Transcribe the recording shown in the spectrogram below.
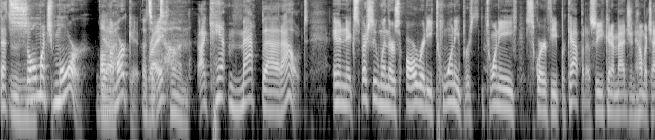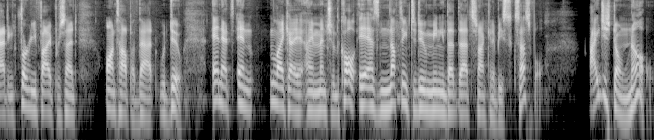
That's mm-hmm. so much more on the market, that's a ton. I can't map that out. And especially when there's already 20, per, 20 square feet per capita. So you can imagine how much adding 35% on top of that would do. And it's, and like I, I mentioned in the call, it has nothing to do, meaning that that's not going to be successful. I just don't know.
